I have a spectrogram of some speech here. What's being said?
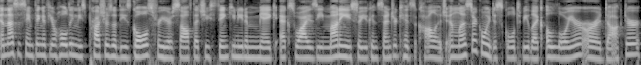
and that's the same thing if you're holding these pressures of these goals for yourself that you think you need to make XYZ money so you can send your kids to college. Unless they're going to school to be like a lawyer or a doctor,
